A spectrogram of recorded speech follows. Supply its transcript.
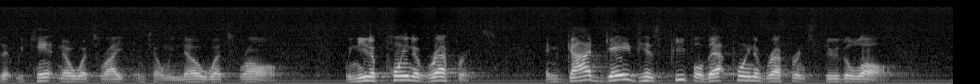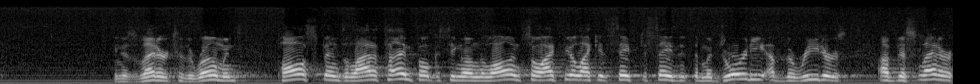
that we can't know what's right until we know what's wrong. We need a point of reference. And God gave his people that point of reference through the law. In his letter to the Romans, Paul spends a lot of time focusing on the law, and so I feel like it's safe to say that the majority of the readers of this letter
